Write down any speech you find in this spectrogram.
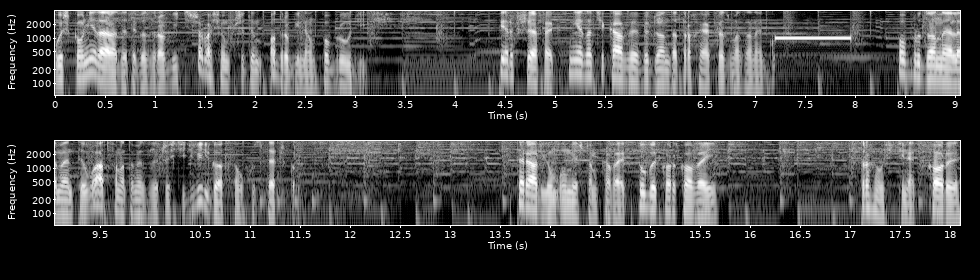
Łyżką nie da rady tego zrobić, trzeba się przy tym odrobinę pobrudzić. Pierwszy efekt nie za ciekawy, wygląda trochę jak rozmazane gó... Pobrudzone elementy łatwo natomiast wyczyścić wilgotną chusteczką. W terrarium umieszczam kawałek tuby korkowej, trochę ścinek kory,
